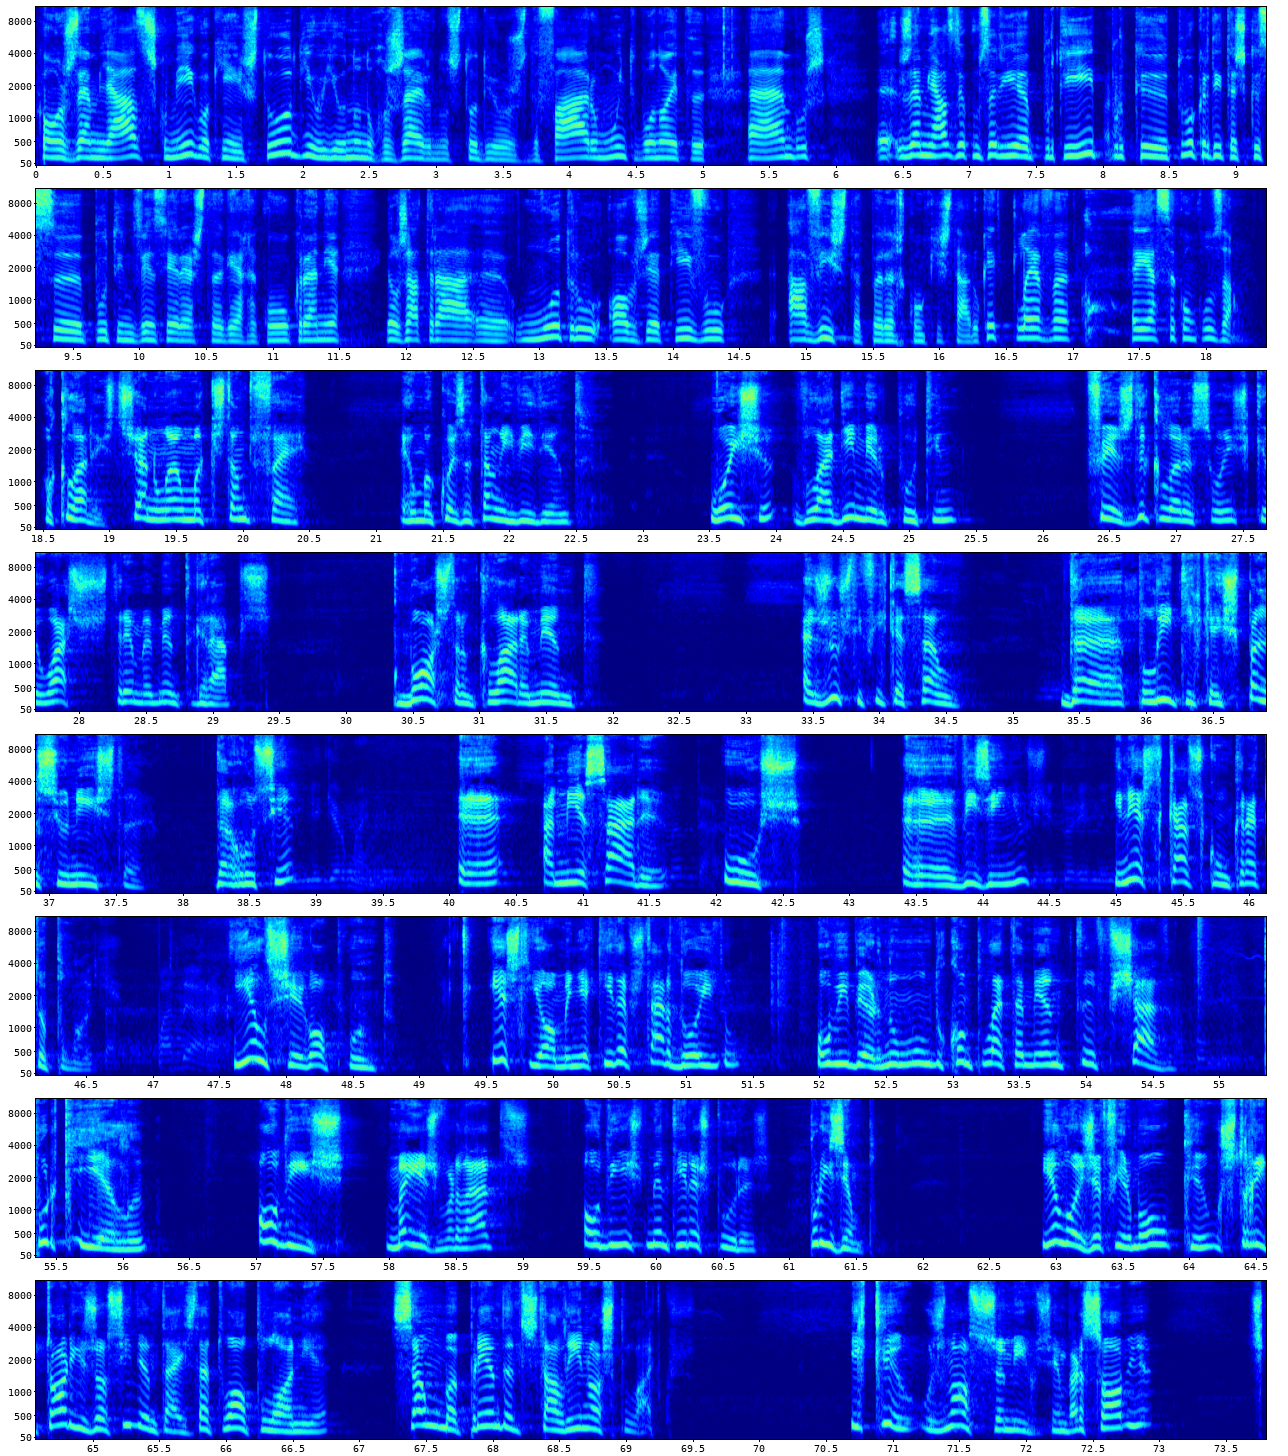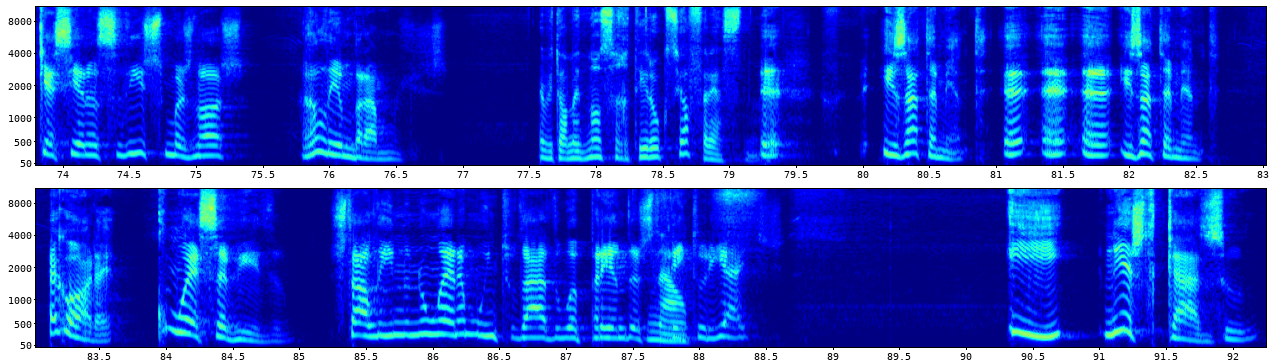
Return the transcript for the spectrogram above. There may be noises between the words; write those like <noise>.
Com o José Milhazes comigo aqui em estúdio e o Nuno Rogério nos estúdios de Faro. Muito boa noite a ambos. Eh, José Milhazes, eu começaria por ti, porque tu acreditas que se Putin vencer esta guerra com a Ucrânia, ele já terá uh, um outro objetivo à vista para reconquistar. O que é que te leva a essa conclusão? Oh, claro, isto já não é uma questão de fé. É uma coisa tão evidente. Hoje, Vladimir Putin fez declarações que eu acho extremamente graves que mostram claramente a justificação da política expansionista da Rússia, a ameaçar os uh, vizinhos, e neste caso concreto a Polónia. E ele chega ao ponto que este homem aqui deve estar doido ou viver num mundo completamente fechado, porque ele ou diz meias verdades ou diz mentiras puras. Por exemplo, ele hoje afirmou que os territórios ocidentais da atual Polónia são uma prenda de Stalin aos polacos. E que os nossos amigos em Varsóvia esqueceram-se disso, mas nós relembramos-lhes. Habitualmente não se retira o que se oferece. Não é? Uh, exatamente. Uh, uh, exatamente. Agora, como é sabido, Stalin não era muito dado a prendas não. territoriais. E, neste caso,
